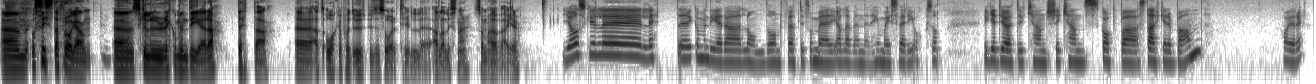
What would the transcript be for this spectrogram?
Ehm, och sista frågan. Eh, skulle du rekommendera detta, eh, att åka på ett utbytesår till eh, alla lyssnare som överväger? Jag skulle lätt rekommendera London för att du får med dig alla vänner hemma i Sverige också. Vilket gör att du kanske kan skapa starkare band. Har jag rätt?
